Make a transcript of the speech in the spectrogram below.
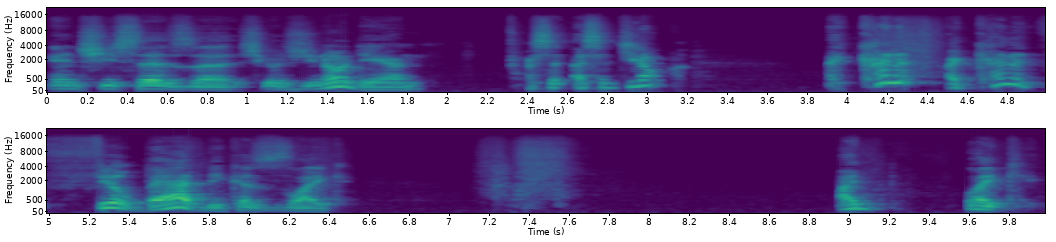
and she says, uh, she goes, you know, Dan, I said, I said, you know, I kind of, I kind of feel bad because like, I like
